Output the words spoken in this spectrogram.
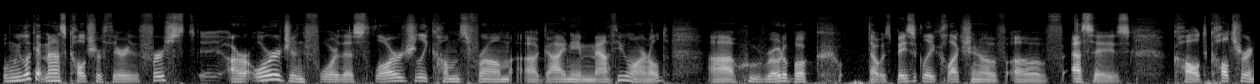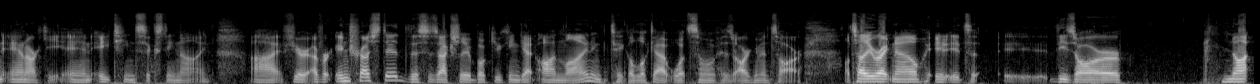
when we look at mass culture theory, the first, uh, our origin for this largely comes from a guy named Matthew Arnold, uh, who wrote a book that was basically a collection of, of essays called Culture and Anarchy in 1869. Uh, if you're ever interested, this is actually a book you can get online and take a look at what some of his arguments are. I'll tell you right now, it, it's these are not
